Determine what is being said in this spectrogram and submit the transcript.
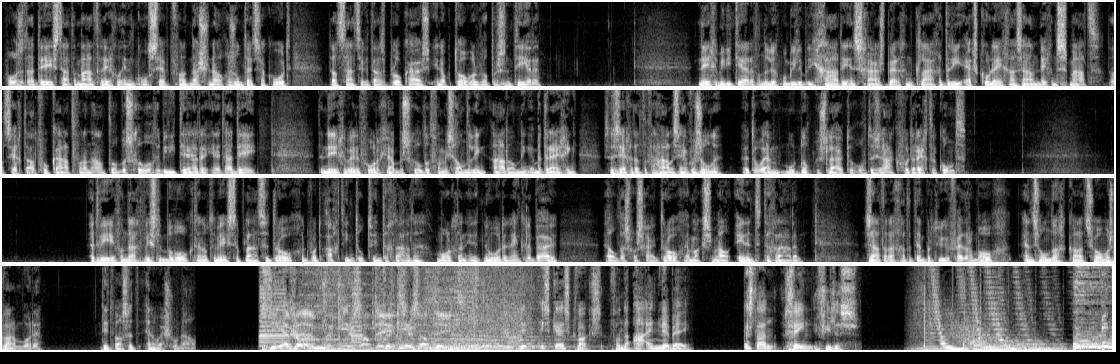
Volgens het AD staat de maatregel in een concept van het Nationaal Gezondheidsakkoord dat staatssecretaris Blokhuis in oktober wil presenteren. Negen militairen van de luchtmobiele brigade in Schaarsbergen klagen drie ex-collega's aan wegens smaad. Dat zegt de advocaat van een aantal beschuldigde militairen in het AD. De negen werden vorig jaar beschuldigd van mishandeling, aanranding en bedreiging. Ze zeggen dat de verhalen zijn verzonnen. Het OM moet nog besluiten of de zaak voor de rechter komt. Het weer. Vandaag wisselen bewolkt en op de meeste plaatsen droog. Het wordt 18 tot 20 graden. Morgen in het noorden enkele bui. Elders waarschijnlijk droog en maximaal 21 graden. Zaterdag gaat de temperatuur verder omhoog en zondag kan het zomers warm worden. Dit was het NOS Journaal. ZFM, verkeersupdate. verkeersupdate. Dit is Kees Kwaks van de ANWB. Er staan geen files.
